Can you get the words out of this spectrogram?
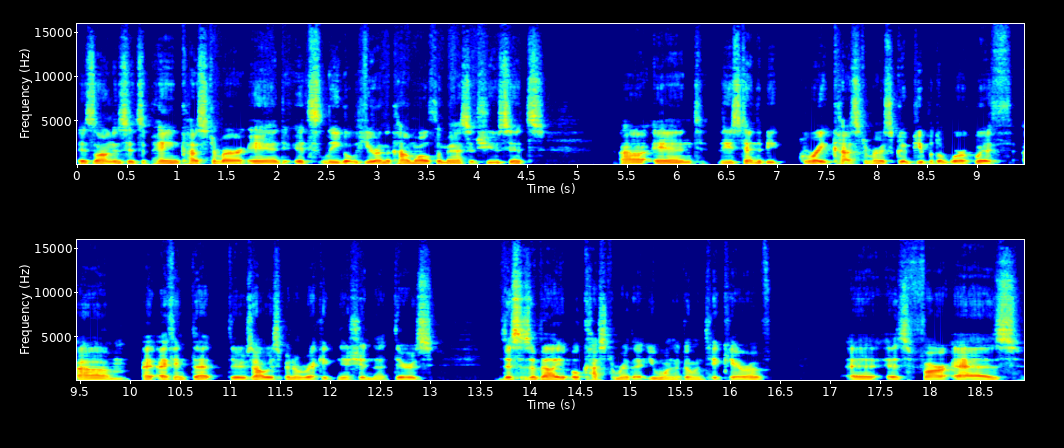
as long as it's a paying customer and it's legal here in the Commonwealth of Massachusetts. Uh, and these tend to be great customers, good people to work with. Um, I, I, think that there's always been a recognition that there's this is a valuable customer that you want to go and take care of. Uh, as far as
